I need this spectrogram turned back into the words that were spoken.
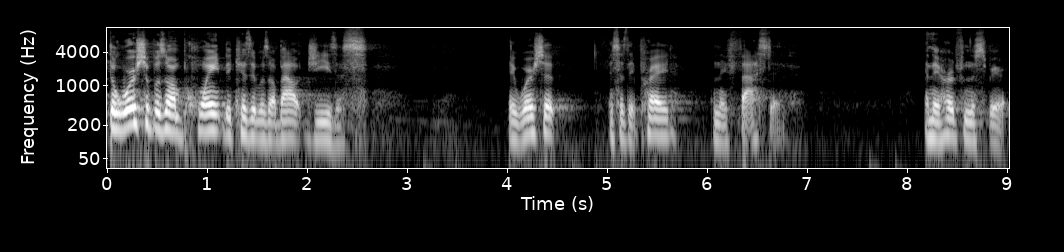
the worship was on point because it was about Jesus. They worshiped, it says they prayed, and they fasted. And they heard from the Spirit.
